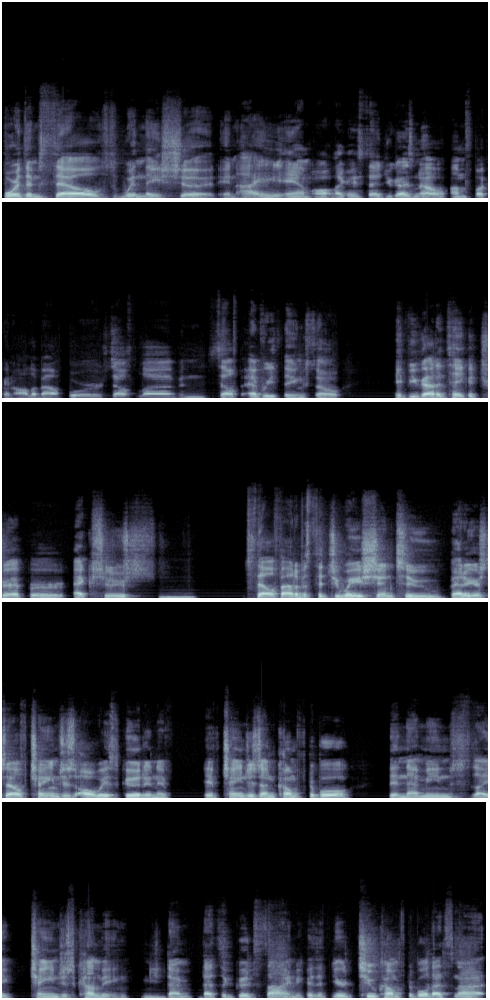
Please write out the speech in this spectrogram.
for themselves when they should. And I am all, like I said, you guys know I'm fucking all about for self love and self everything. So if you got to take a trip or extra self out of a situation to better yourself, change is always good. And if if change is uncomfortable, then that means like change is coming. That, that's a good sign because if you're too comfortable, that's not.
